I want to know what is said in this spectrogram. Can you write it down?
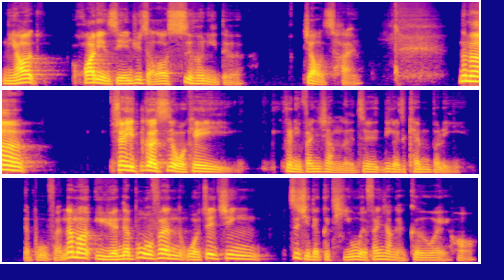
你要花点时间去找到适合你的教材。那么，所以这个是我可以跟你分享的，这一个是 Cambly 的部分。那么语言的部分，我最近自己的个题目也分享给各位哈。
